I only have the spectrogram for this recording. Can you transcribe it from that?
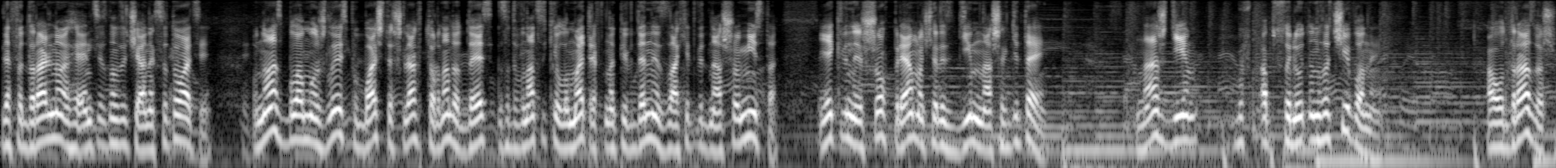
для Федеральної агенції з надзвичайних ситуацій. У нас була можливість побачити шлях торнадо десь за 12 кілометрів на південний захід від нашого міста, як він йшов прямо через дім наших дітей. Наш дім був абсолютно зачіплений. А одразу ж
